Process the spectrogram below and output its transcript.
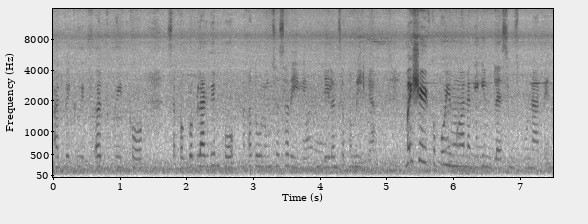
advocate, advocate ko. Sa pagbablog din po nakatulong sa sarili hindi lang sa pamilya. May share ko po yung mga nagiging blessings po natin.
